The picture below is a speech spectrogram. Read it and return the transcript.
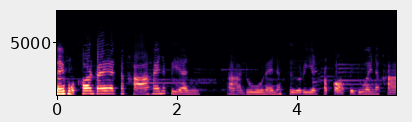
ในหัวข้อแรกนะคะให้นักเรียนดูในหนังสือเรียนประกอบไปด้วยนะคะ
